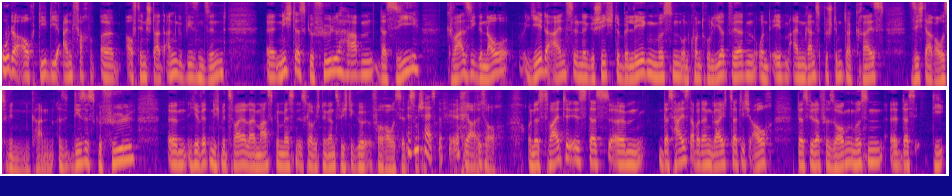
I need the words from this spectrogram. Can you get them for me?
oder auch die, die einfach äh, auf den Staat angewiesen sind, äh, nicht das Gefühl haben, dass sie quasi genau jede einzelne Geschichte belegen müssen und kontrolliert werden und eben ein ganz bestimmter Kreis sich da rauswinden kann. Also dieses Gefühl, ähm, hier wird nicht mit zweierlei Maß gemessen, ist, glaube ich, eine ganz wichtige Voraussetzung. Ist ein Scheißgefühl. Ja, ist auch. Und das Zweite ist, dass ähm, das heißt aber dann gleichzeitig auch, dass wir dafür sorgen müssen, äh, dass die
